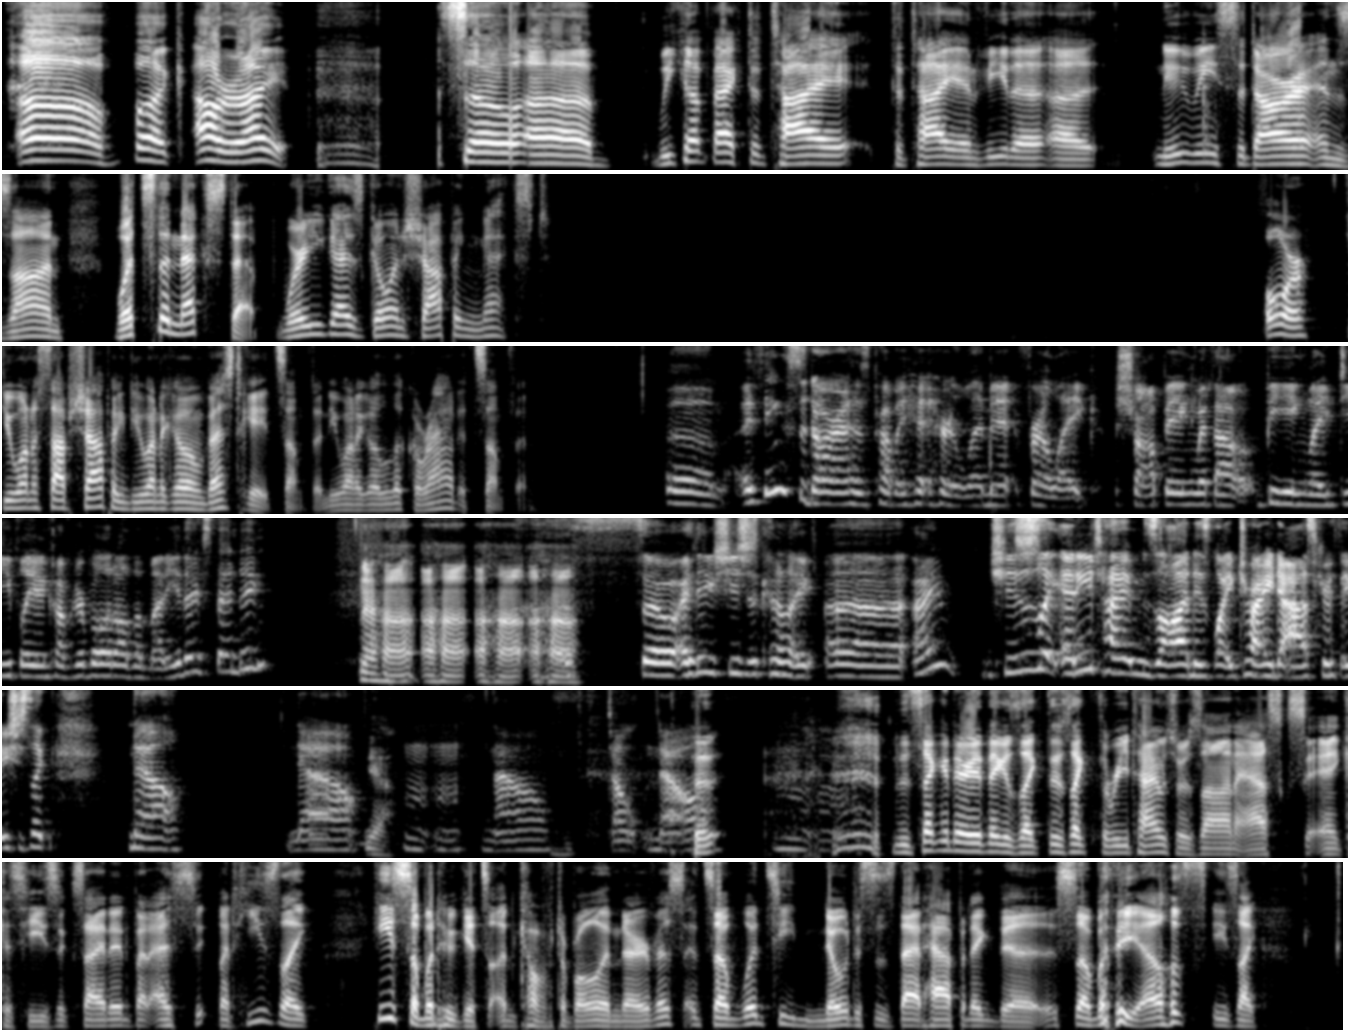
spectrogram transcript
oh fuck! All right. So uh, we cut back to Ty, to Ty and Vita, uh, Numi, Sidara, and Zahn. What's the next step? Where are you guys going shopping next? Or do you want to stop shopping? Do you want to go investigate something? Do you want to go look around at something? Um, I think Sidara has probably hit her limit for like shopping without being like deeply uncomfortable at all the money they're spending. Uh huh. Uh huh. Uh huh. Uh huh. So I think she's just kind of like, uh, I'm. She's just like, anytime Zahn is like trying to ask her things, she's like, no, no, Yeah. mm-mm, no, don't know. The- the secondary thing is like there's like three times where Zahn asks and because he's excited, but as but he's like he's someone who gets uncomfortable and nervous, and so once he notices that happening to somebody else, he's like,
